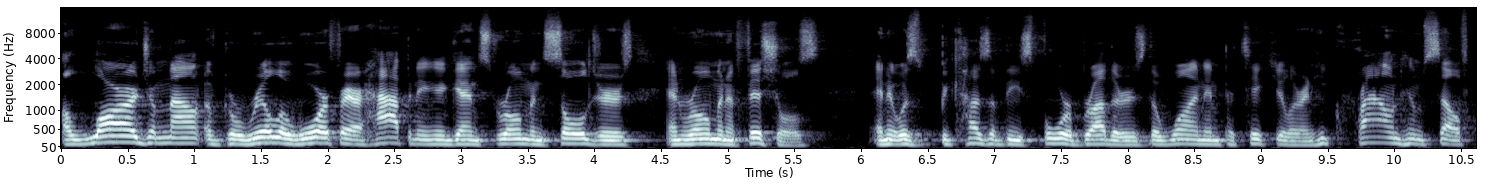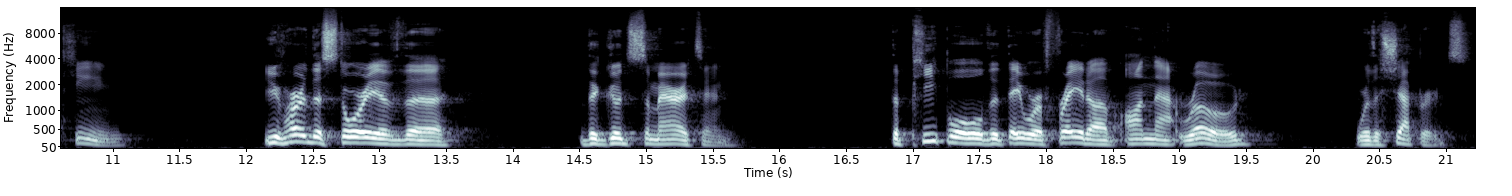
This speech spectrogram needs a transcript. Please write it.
a large amount of guerrilla warfare happening against Roman soldiers and Roman officials. And it was because of these four brothers, the one in particular, and he crowned himself king. You've heard the story of the, the Good Samaritan. The people that they were afraid of on that road were the shepherds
